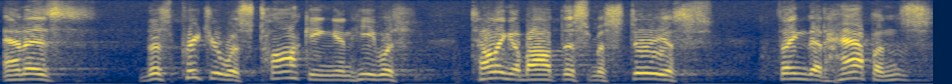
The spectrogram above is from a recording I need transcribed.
And as this preacher was talking and he was telling about this mysterious thing that happens,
